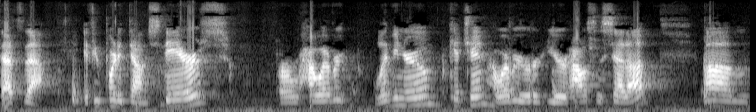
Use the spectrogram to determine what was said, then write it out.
That's that. If you put it downstairs or however, living room, kitchen, however your, your house is set up, um,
